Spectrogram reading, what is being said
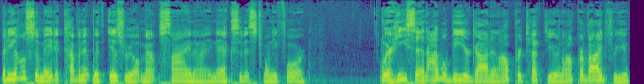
but he also made a covenant with Israel at Mount Sinai in Exodus 24, where he said, I will be your God and I'll protect you and I'll provide for you,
